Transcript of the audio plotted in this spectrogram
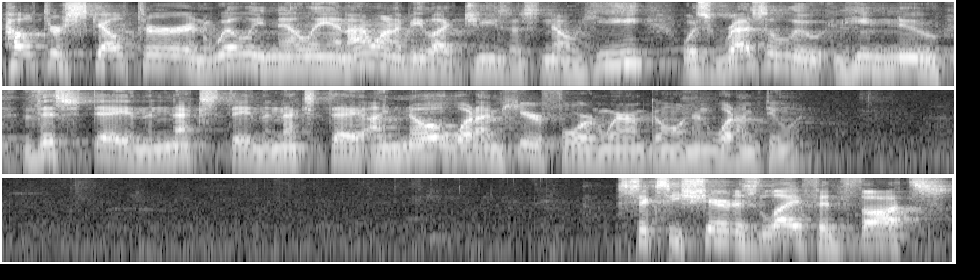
helter skelter and willy nilly, and I want to be like Jesus. No, he was resolute and he knew this day and the next day and the next day, I know what I'm here for and where I'm going and what I'm doing. Six, he shared his life and thoughts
